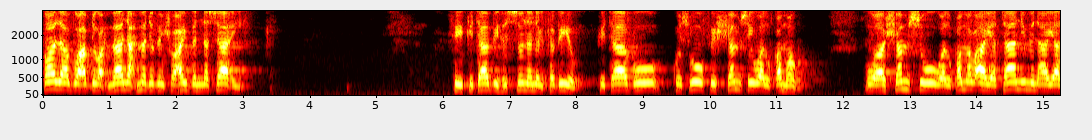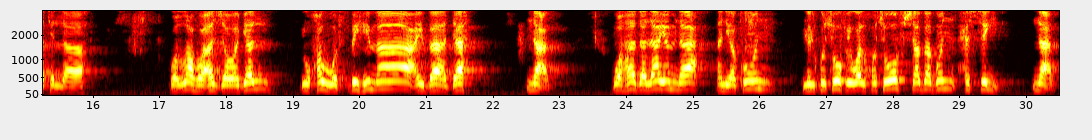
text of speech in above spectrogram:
قال أبو عبد الرحمن أحمد بن شعيب النسائي في كتابه السنن الكبير كتاب كسوف الشمس والقمر. والشمس والقمر آيتان من آيات الله. والله عز وجل يخوف بهما عباده. نعم. وهذا لا يمنع أن يكون للكسوف والخسوف سبب حسي. نعم.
